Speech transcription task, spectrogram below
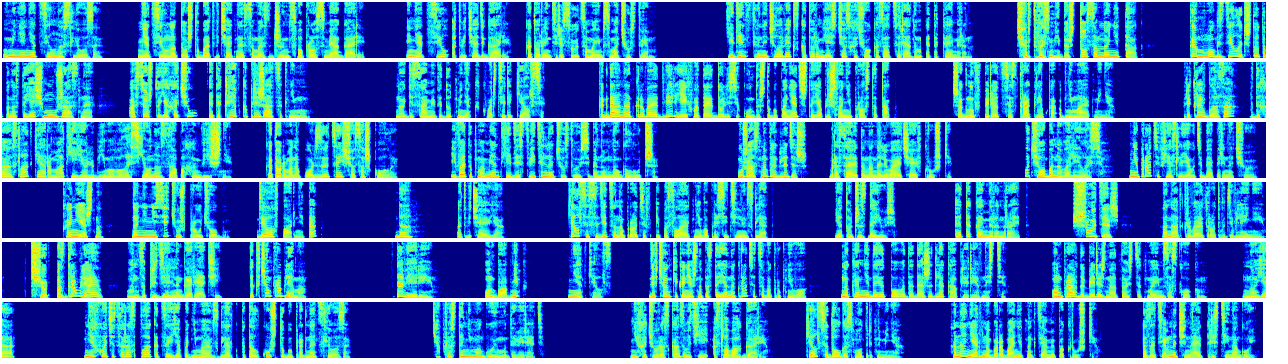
У меня нет сил на слезы, нет сил на то, чтобы отвечать на СМС Джин с вопросами о Гарри. И нет сил отвечать Гарри, который интересуется моим самочувствием. Единственный человек, с которым я сейчас хочу оказаться рядом, — это Кэмерон. Черт возьми, да что со мной не так? Кэм мог сделать что-то по-настоящему ужасное, а все, что я хочу, — это крепко прижаться к нему. Ноги сами ведут меня к квартире Келси. Когда она открывает дверь, ей хватает доли секунды, чтобы понять, что я пришла не просто так. Шагнув вперед, сестра крепко обнимает меня. Прикрыв глаза, вдыхаю сладкий аромат ее любимого лосьона с запахом вишни, которым она пользуется еще со школы. И в этот момент я действительно чувствую себя намного лучше. «Ужасно выглядишь», — бросает она, наливая чай в кружке. «Учеба навалилась. Не против, если я у тебя переночую?» «Конечно. Но не неси чушь про учебу. Дело в парне, так?» «Да», — отвечаю я. Келси садится напротив и посылает мне вопросительный взгляд. Я тут же сдаюсь. Это Кэмерон Райт. «Шутишь?» Она открывает рот в удивлении. «Чёрт, поздравляю! Он запредельно горячий. Так в чем проблема?» «В доверии. Он бабник?» «Нет, Келс. Девчонки, конечно, постоянно крутятся вокруг него, но Кэм не дает повода даже для капли ревности. Он, правда, бережно относится к моим заскокам. Но я... Мне хочется расплакаться, и я поднимаю взгляд к потолку, чтобы прогнать слезы. Я просто не могу ему доверять. Не хочу рассказывать ей о словах Гарри. Келси долго смотрит на меня. Она нервно барабанит ногтями по кружке, а затем начинает трясти ногой.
